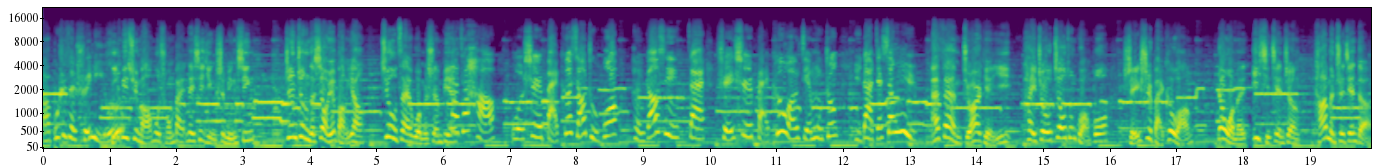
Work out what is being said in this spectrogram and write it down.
而不是在水里游泳。何必去盲目崇拜那些影视明星？真正的校园榜样就在我们身边。大家好，我是百科小主播，很高兴在《谁是百科王》节目中与大家相遇。FM 九二点一泰州交通广播，《谁是百科王》，让我们一起见证他们之间的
